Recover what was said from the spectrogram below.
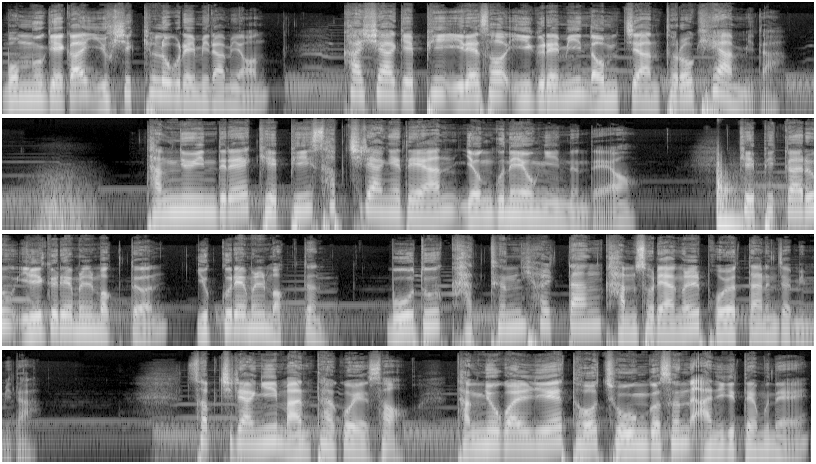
몸무게가 60kg이라면 카시아 계피 1에서 2g이 넘지 않도록 해야 합니다. 당뇨인들의 계피 섭취량에 대한 연구 내용이 있는데요. 계피가루 1g을 먹든 6g을 먹든 모두 같은 혈당 감소량을 보였다는 점입니다. 섭취량이 많다고 해서 당뇨 관리에 더 좋은 것은 아니기 때문에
